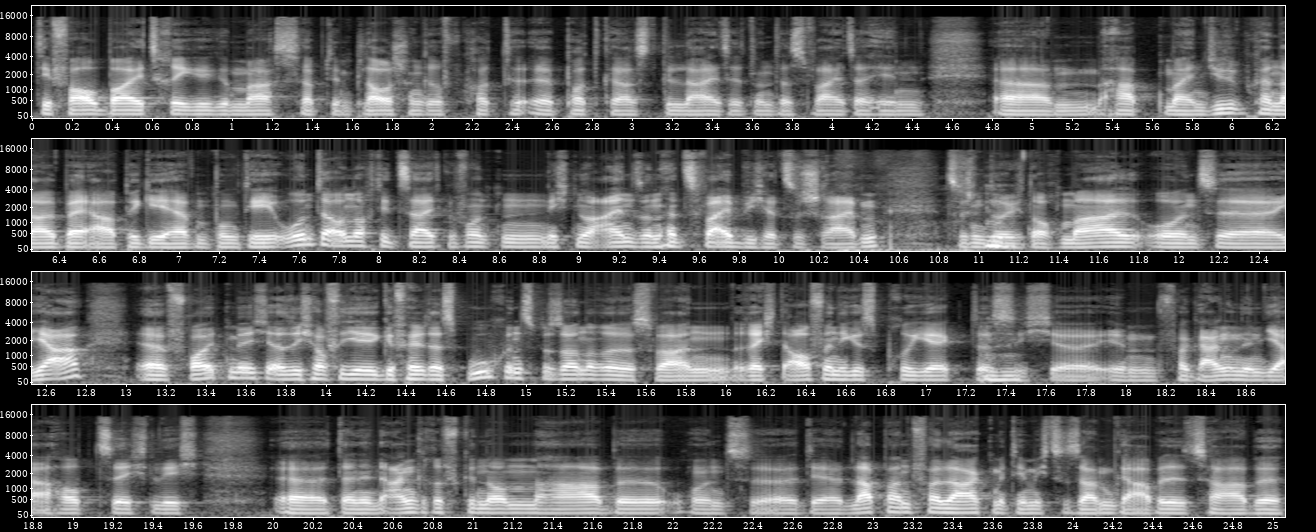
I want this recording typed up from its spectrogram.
TV-Beiträge gemacht, habe den Plauschangriff-Podcast äh, geleitet und das weiterhin. Ähm, habe meinen YouTube-Kanal bei rpgheaven.de und auch noch die Zeit gefunden, nicht nur ein, sondern zwei Bücher zu schreiben. Zwischendurch mhm. nochmal. Und äh, ja, äh, freut mich. Also ich hoffe, dir gefällt das Buch insbesondere. Das war ein recht aufwendiges Projekt, das mhm. ich äh, im vergangenen Jahr hauptsächlich äh, dann in Angriff genommen habe und äh, der Lappan Verlag, mit dem ich zusammengearbeitet habe,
